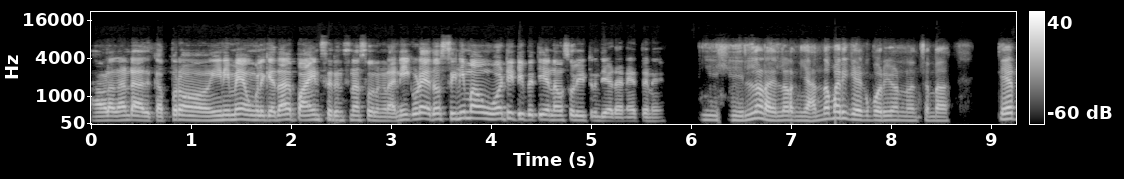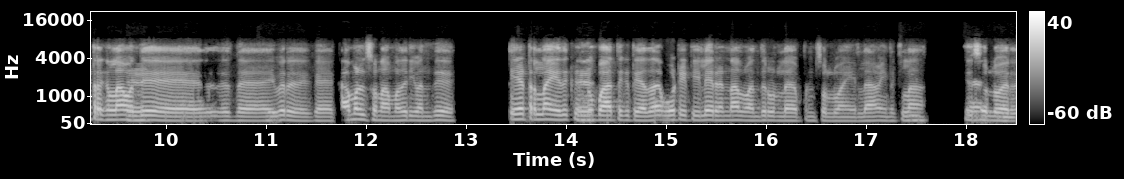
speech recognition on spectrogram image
அவ்வளவுதான்டா அதுக்கப்புறம் இனிமே உங்களுக்கு ஏதாவது பாயிண்ட்ஸ் இருந்துச்சுன்னா சொல்லுங்கடா. நீ கூட ஏதோ சினிமாவும் ஓடிடி பத்தி என்ன சொல்லிட்டு இருந்தியாடா நேத்துன்னு. இ- இல்லடா இல்லடா நீ அந்த மாதிரி கேட்க போறியோன்னு நினைச்சேன்டா. தியேட்டருக்கெல்லாம் வந்து இந்த இவரு க- கமல் சொன்ன மாதிரி வந்து தியேட்டர்லாம் எதுக்கு இன்னும் பாத்துக்கிட்டு ஏதாவது ஓடிடிலே ரெண்டு நாள் வந்துரும்ல அப்படின்னு சொல்லுவாங்க இல்ல இதுக்கெல்லாம் இது சொல்லுவாரு.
